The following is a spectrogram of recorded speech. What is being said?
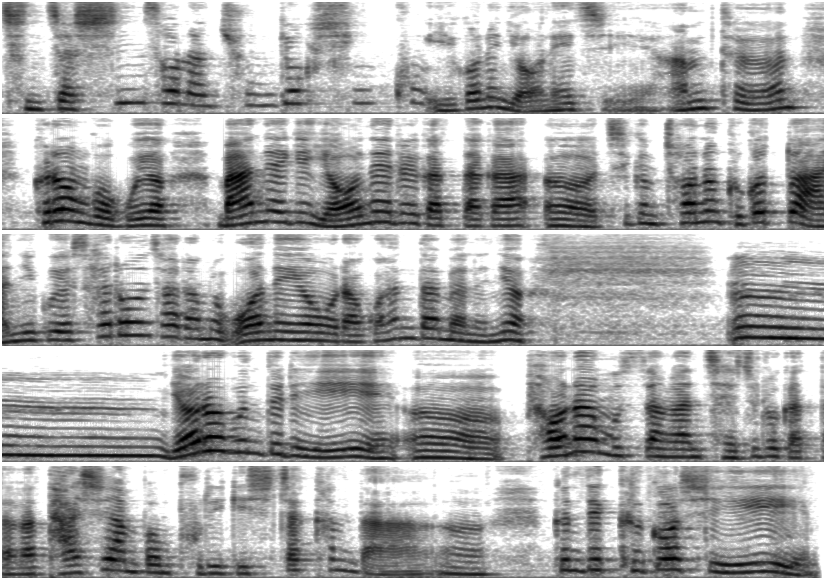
진짜 신선한 충격 심쿵 이거는 연애지. 암튼 그런 거고요. 만약에 연애를 갖다가 어, 지금 저는 그것도 아니고요. 새로운 사람을 원해요라고 한다면은요. 음, 여러분들이 어, 변화무쌍한 재주를 갖다가 다시 한번 부리기 시작한다. 어, 근데 그것이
